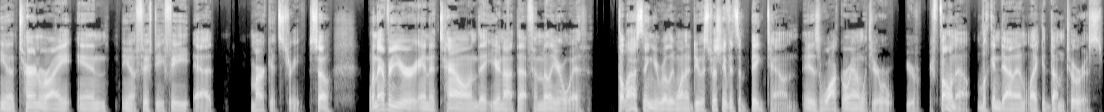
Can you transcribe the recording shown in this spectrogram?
you know, turn right in you know 50 feet at Market Street. So whenever you're in a town that you're not that familiar with, the last thing you really want to do, especially if it's a big town, is walk around with your your phone out, looking down at it like a dumb tourist.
